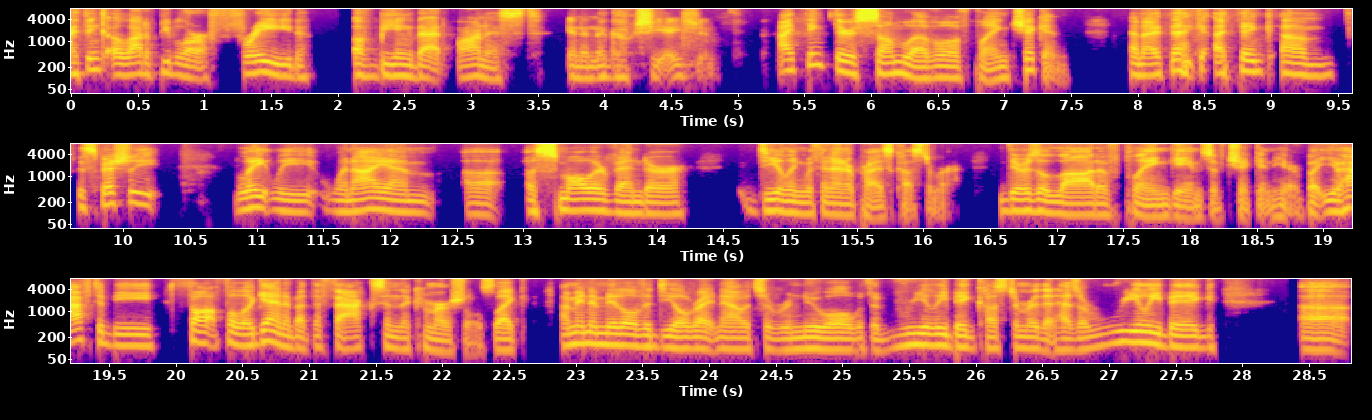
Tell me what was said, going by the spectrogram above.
I think a lot of people are afraid of being that honest in a negotiation. I think there's some level of playing chicken. And I think I think um, especially lately when I am uh, a smaller vendor dealing with an enterprise customer, there's a lot of playing games of chicken here. But you have to be thoughtful again about the facts and the commercials. Like I'm in the middle of a deal right now. It's a renewal with a really big customer that has a really big, uh,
